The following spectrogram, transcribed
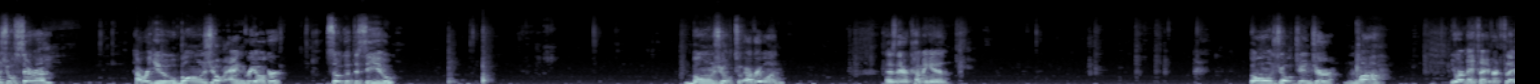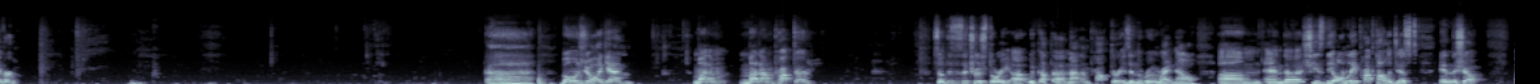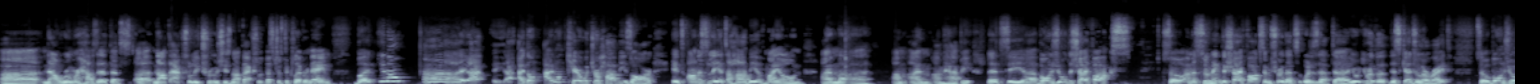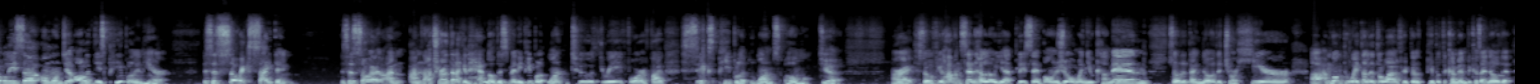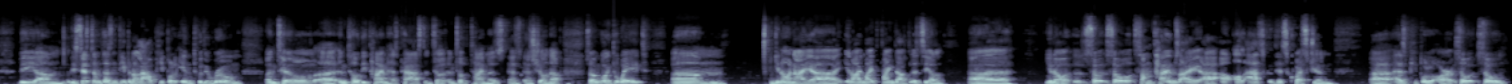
Bonjour, Sarah. How are you? Bonjour, Angry Ogre. So good to see you. Bonjour to everyone as they are coming in. Bonjour, Ginger. Mwah. You are my favorite flavor. Ah, bonjour again, Madam Madame Proctor. So this is a true story. Uh, we've got uh, Madame Proctor is in the room right now, um, and uh, she's the only proctologist in the show. Uh, now, rumor has it that's uh, not actually true. She's not actually. That's just a clever name. But you know, uh, I, I, I don't I don't care what your hobbies are. It's honestly it's a hobby of my own. I'm uh, I'm I'm I'm happy. Let's see. Uh, bonjour, the shy fox. So I'm assuming the shy fox. I'm sure that's what is that? Uh, you're you're the the scheduler, right? So bonjour, Lisa. Oh mon dieu, all of these people in here. This is so exciting. This is so I, I'm I'm not sure that I can handle this many people at one, two, three, four, five, six people at once. Oh mon dieu. All right, so if you haven't said hello yet, please say bonjour when you come in so that I know that you're here. Uh, I'm going to wait a little while for people, to come in because I know that the um, the system doesn't even allow people into the room until uh, until the time has passed, until until the time has, has, has shown up. So I'm going to wait. Um, you know, and I uh, you know I might find out. Let's see, I'll. Uh, you know, so so sometimes I uh, I'll, I'll ask this question uh, as people are so so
